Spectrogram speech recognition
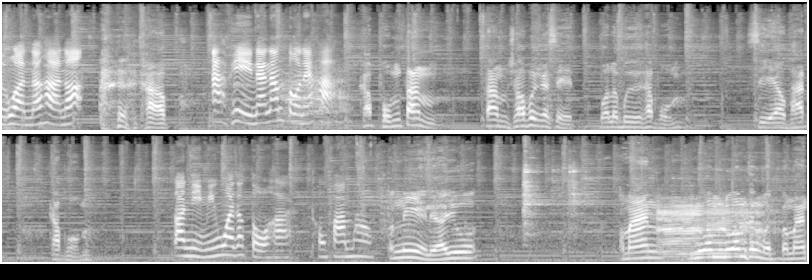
นอ้วนนะคะเนาะ ครับ อะพี่แนะนำตัวหน่อยค่ะ ครับผมตั้มตั้มชอบเพื่อนเกษตรบรบือครับผม CL พัทครับผม ตอนนี้มีงัวจักโตค่ะของฟาร์มเฮาต้นนี้เหลืออยู่ ประมาณรวมรวมทั้งหมดประมาณ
